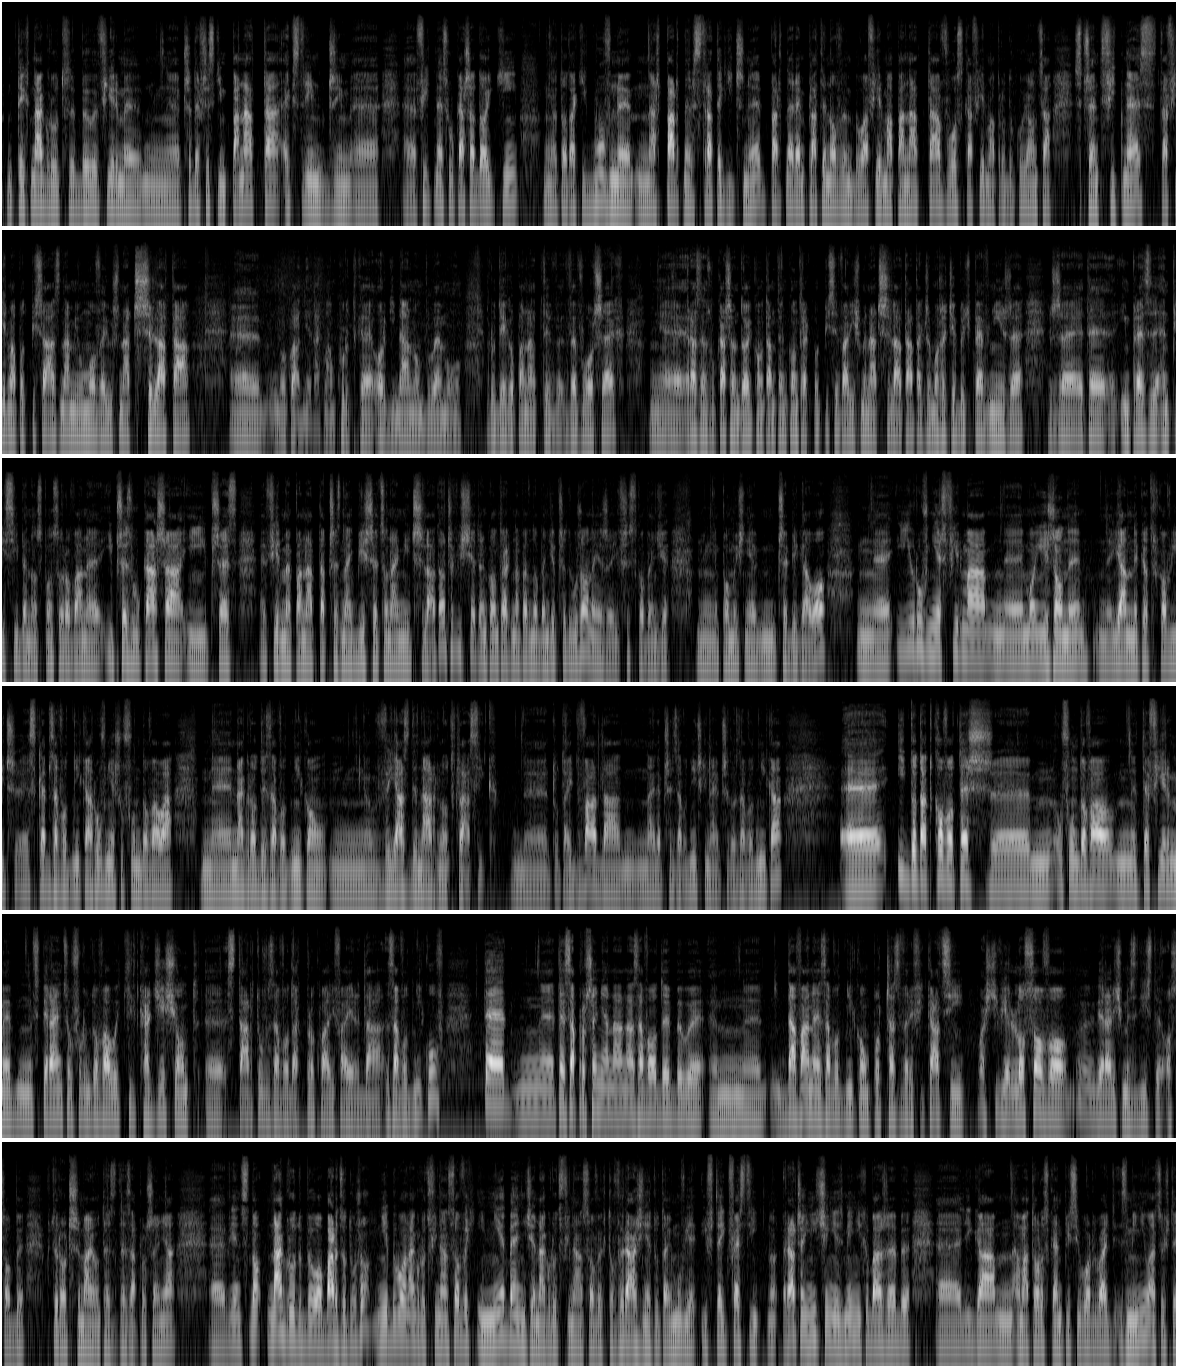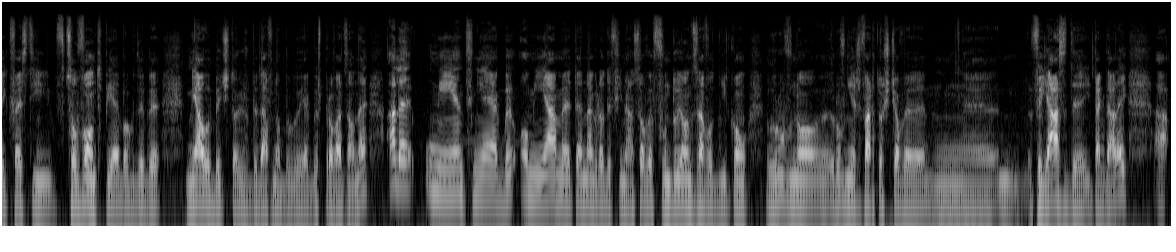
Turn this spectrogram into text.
e, tych nagród były firmy mm, przede wszystkim Panatta, Extreme Gym e, e, Fitness Łukasza Dojki. No to taki główny nasz partner strategiczny. Partnerem platynowym była firma Panatta, włoska firma produkująca sprzęt fitness. Ta firma podpisała z nami umowę już na 3 lata. E, dokładnie tak, mam kurtkę oryginalną, byłem u Rudiego Panatty we Włoszech. E, razem z Łukaszem Dojką tam ten kontrakt podpisywaliśmy na 3 lata, także możecie być pewni, że, że te imprezy NPC będą sponsorowane i przez Łukasza, i przez firmę Panatta przez najbliższe co najmniej 3 lata. Oczywiście ten kontrakt na pewno będzie przedłużony, jeżeli wszystko będzie mm, pomyślnie przebiegało. Mm, I również firma mojej żony, Janny Piotrkowicz, sklep zawodnika, również ufundowała nagrody zawodnikom wyjazdy na Arnold Classic. Tutaj dwa dla najlepszej zawodniczki, najlepszego zawodnika. E, I dodatkowo też ufundowały te firmy wspierające ufundowały kilkadziesiąt e, startów w zawodach Pro Qualifier dla zawodników te, mm, te zaproszenia na, na zawody były mm, dawane zawodnikom podczas weryfikacji. Właściwie losowo wybieraliśmy z listy osoby, które otrzymają te, te zaproszenia. E, więc no, nagród było bardzo dużo. Nie było nagród finansowych i nie będzie nagród finansowych. To wyraźnie tutaj mówię i w tej kwestii no, raczej nic się nie zmieni, chyba żeby e, Liga Amatorska NPC Worldwide zmieniła coś w tej kwestii, w co wątpię, bo gdyby miały być, to już by dawno były jakby wprowadzone, ale umiejętnie jakby omijamy te nagrody finansowe, fundując zawodnikom równo, również wartościowe mm, e, wyjazdy i tak dalej,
